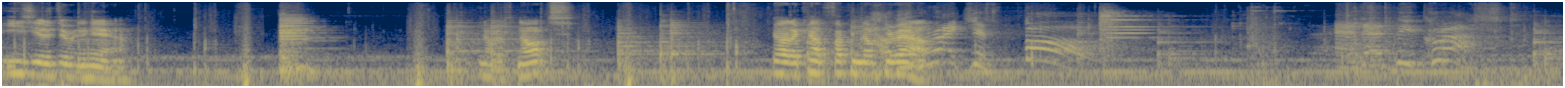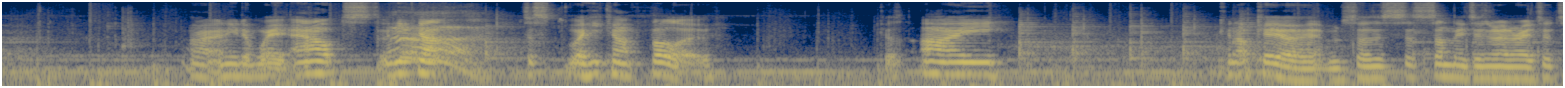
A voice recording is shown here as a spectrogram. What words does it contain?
Easier to do in here. No, not. God, I can't fucking knock you out. Righteous fall! And then be crushed! Alright, I need a way out he can't just where he can't follow. Because I cannot KO him, so this is suddenly degenerated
